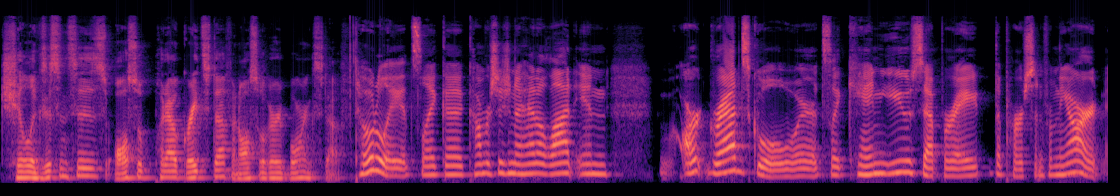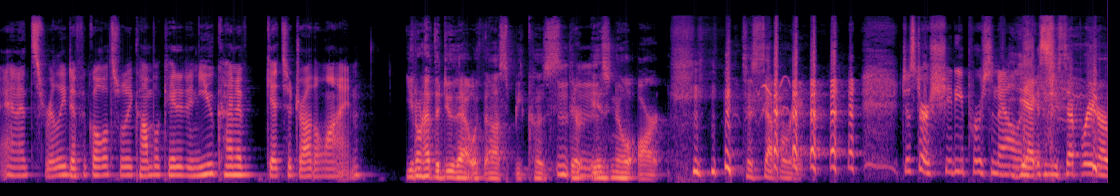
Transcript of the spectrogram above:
chill existences also put out great stuff and also very boring stuff. Totally. It's like a conversation I had a lot in art grad school where it's like, can you separate the person from the art? And it's really difficult. It's really complicated. And you kind of get to draw the line. You don't have to do that with us because there is no art to separate. Just our shitty personalities. yeah, can you separate our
